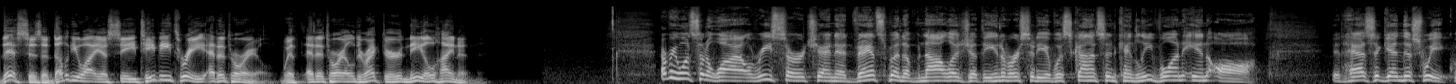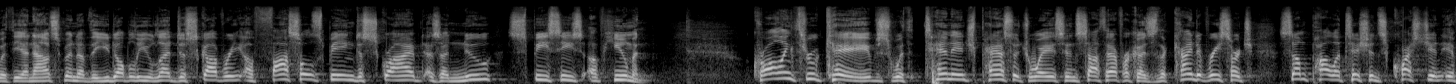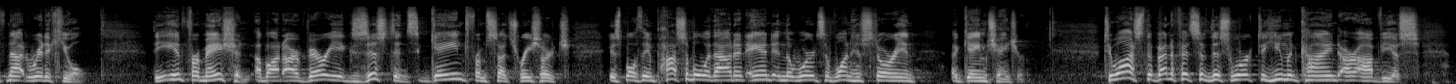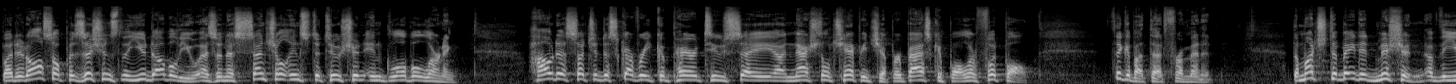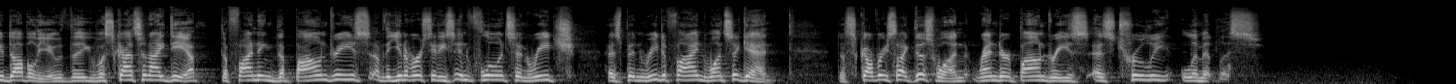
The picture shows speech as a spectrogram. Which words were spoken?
This is a WISC TV3 editorial with editorial director Neil Heinen. Every once in a while, research and advancement of knowledge at the University of Wisconsin can leave one in awe. It has again this week with the announcement of the UW led discovery of fossils being described as a new species of human. Crawling through caves with 10 inch passageways in South Africa is the kind of research some politicians question, if not ridicule. The information about our very existence gained from such research is both impossible without it and, in the words of one historian, a game changer. To us, the benefits of this work to humankind are obvious, but it also positions the UW as an essential institution in global learning. How does such a discovery compare to, say, a national championship or basketball or football? Think about that for a minute. The much debated mission of the UW, the Wisconsin idea, defining the boundaries of the university's influence and reach, has been redefined once again. Discoveries like this one render boundaries as truly limitless.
